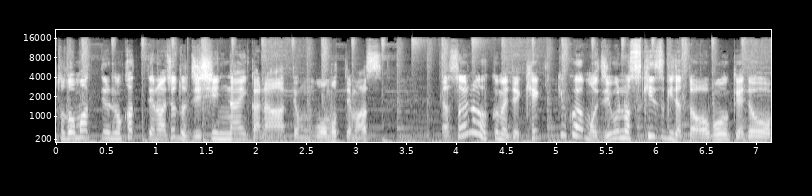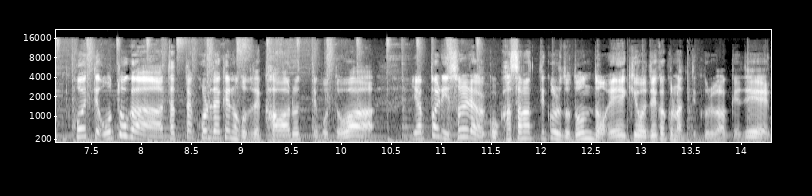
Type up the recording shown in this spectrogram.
とどまってるのかっていうのはちょっと自信ないかなって思ってます。そういうのを含めて結局はもう自分の好き好きだとは思うけどこうやって音がたったこれだけのことで変わるってことはやっぱりそれらがこう重なってくるとどんどん影響がでかくなってくるわけで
